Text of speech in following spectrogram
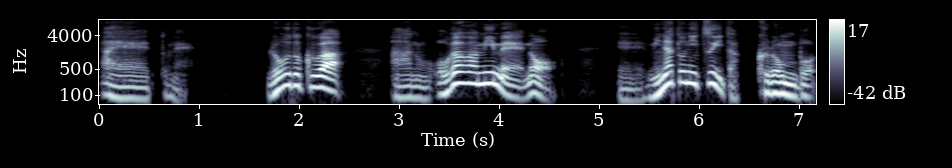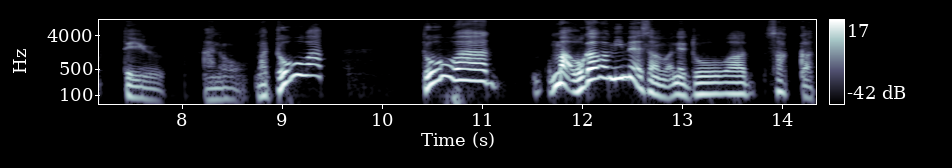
あ、えーっとね、朗読は、あの、小川未明の、えー港に着いたクロンボっていう、あの、ま、童話童話まあ、小川未明さんはね、童話作家っ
